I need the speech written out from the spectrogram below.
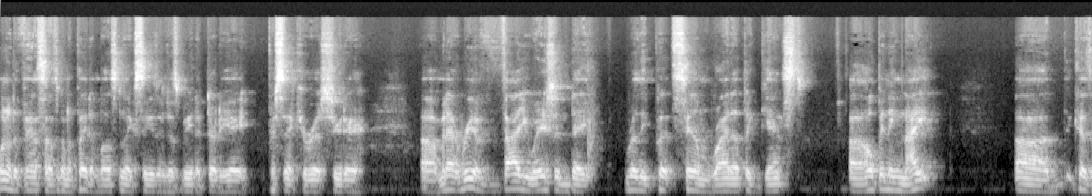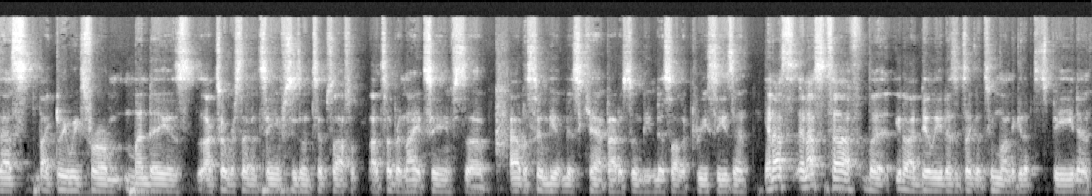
one of the best I was going to play the most next season, just being a 38% career shooter. Um, and that reevaluation date really puts him right up against uh, opening night because uh, that's like three weeks from Monday is October 17th. Season tips off October 19th. So I would assume he'll miss camp. I'd assume he miss all the preseason, and that's and that's tough. But you know, ideally, it doesn't take him too long to get up to speed, and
